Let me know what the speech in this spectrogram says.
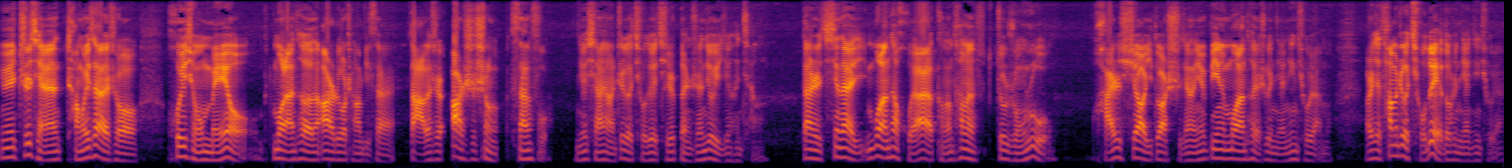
因为之前常规赛的时候，灰熊没有莫兰特二十多场比赛打的是二十胜三负，你就想想这个球队其实本身就已经很强，但是现在莫兰特回来了，可能他们就融入还是需要一段时间的，因为毕竟莫兰特也是个年轻球员嘛。而且他们这个球队也都是年轻球员，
